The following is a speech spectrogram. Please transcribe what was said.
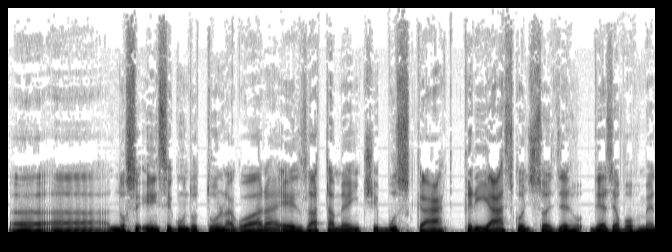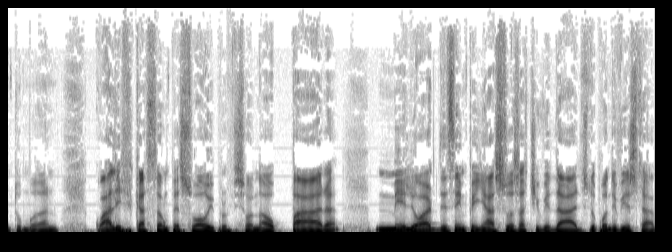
Uh, uh, no, em segundo turno agora é exatamente buscar criar as condições de desenvolvimento humano, qualificação pessoal e profissional para melhor desempenhar suas atividades do ponto de vista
